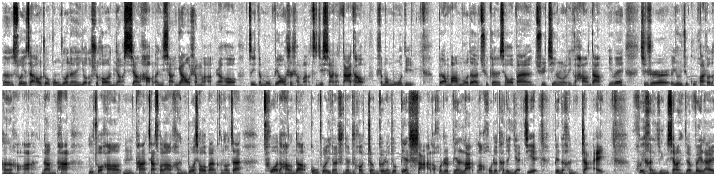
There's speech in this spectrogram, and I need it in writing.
嗯，所以在澳洲工作呢，有的时候你要想好了你想要什么，然后自己的目标是什么，自己想要达到什么目的，不要盲目的去跟小伙伴去进入了一个行当，因为其实有一句古话说的很好啊，男怕。入错行，女怕嫁错郎。很多小伙伴可能在错的行当工作了一段时间之后，整个人就变傻了，或者变懒了，或者他的眼界变得很窄，会很影响你在未来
